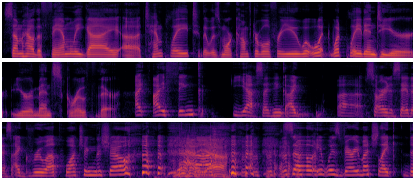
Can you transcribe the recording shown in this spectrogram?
somehow the Family Guy uh, template that was more comfortable for you? What, what what played into your your immense growth there? I I think yes. I think I. Uh, sorry to say this. I grew up watching the show. Yeah. so it was very much like the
